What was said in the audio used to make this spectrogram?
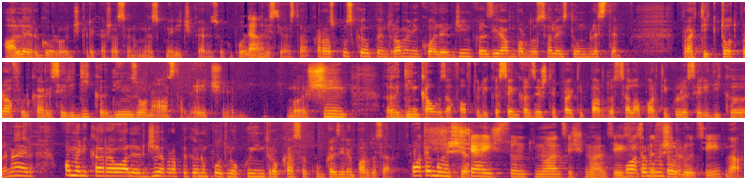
alergologi, cred că așa se numesc, medici care se ocupă da? de chestia asta, care au spus că pentru oamenii cu alergii încălzirea în pardoseală este un blestem. Practic tot praful care se ridică din zona asta de aici, și din cauza faptului că se încălzește practic pardoseala, particulele se ridică în aer, oamenii care au alergie aproape că nu pot locui într-o casă cu încălzire în pardoseală. Poate mă înșel. Și aici sunt nuanțe și nuanțe. Există Poate soluții, da.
